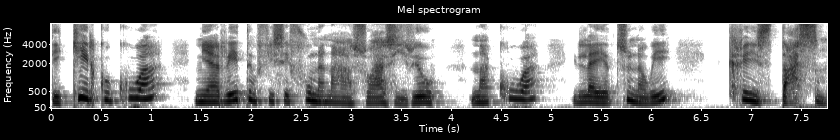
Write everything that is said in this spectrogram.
dia kely kokoa ny aretin'ny fisefonana azo azy ireo na koa ilay antsoina hoe crise d'asthme.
